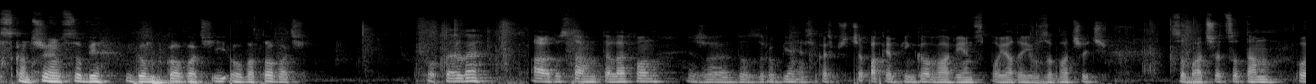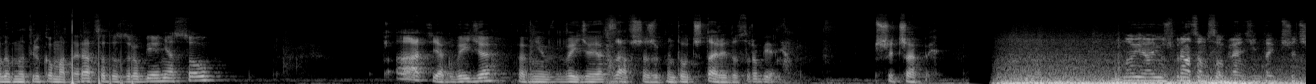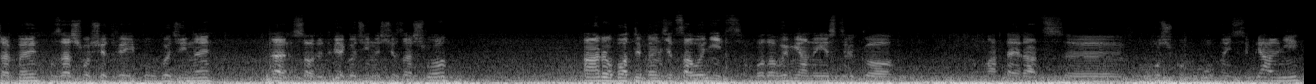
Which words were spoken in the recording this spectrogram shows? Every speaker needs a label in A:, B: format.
A: Skończyłem sobie gąbkować i owatować fotele, ale dostałem telefon, że do zrobienia jest jakaś przyczepa kempingowa, więc pojadę ją zobaczyć. Zobaczę co tam. Podobno tylko materace do zrobienia są. A jak wyjdzie, pewnie wyjdzie jak zawsze, że będą cztery do zrobienia. Przyczepy. No ja już wracam z oględzin tej przyczepy. Zeszło się 2,5 godziny. E, sorry, 2 godziny się zeszło. A roboty będzie całe nic, bo do wymiany jest tylko materac y, w łóżku w głównej sypialni.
